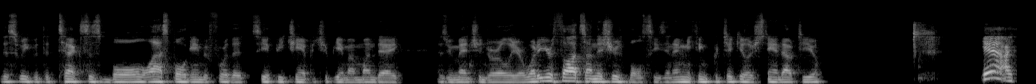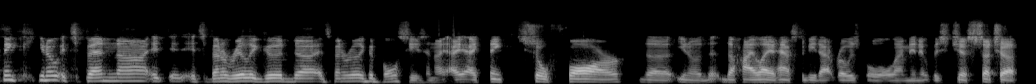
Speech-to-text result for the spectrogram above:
this week with the Texas Bowl, last bowl game before the CFP championship game on Monday, as we mentioned earlier. What are your thoughts on this year's bowl season? Anything particular stand out to you? Yeah, I think you know it's been uh, it, has been a really good uh, it's been a really good bowl season. I, I, I, think so far the you know the, the highlight has to be that Rose Bowl. I mean, it was just such a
